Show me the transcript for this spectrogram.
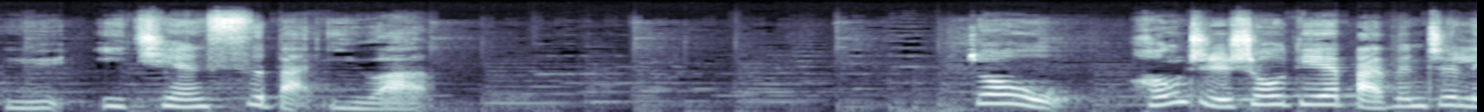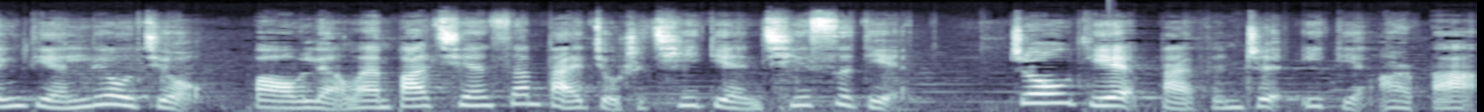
逾一千四百亿元。周五，恒指收跌百分之零点六九，报两万八千三百九十七点七四点，周跌百分之一点二八。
